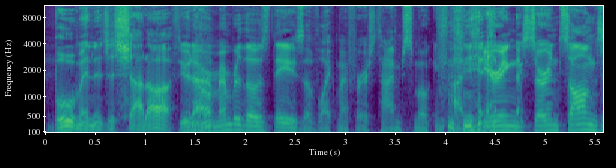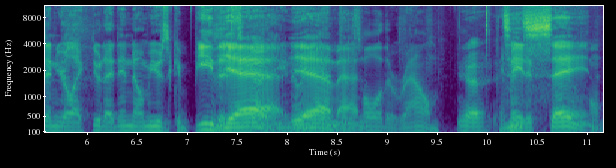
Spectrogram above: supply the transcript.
boom, and it just shot off. you Dude, I remember those days of like my first time smoking pot, Yeah. hearing certain songs, and you're like, dude, I didn't know music could be this Yeah, good. You know, you yeah, get into This man. whole other realm. yeah It It's made it insane. it.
